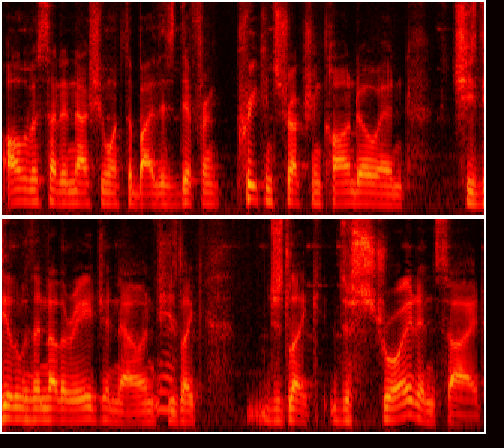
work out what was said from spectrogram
all of a sudden now she wants to buy this different pre-construction condo, and she's dealing with another agent now, and she's like, just like destroyed inside.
